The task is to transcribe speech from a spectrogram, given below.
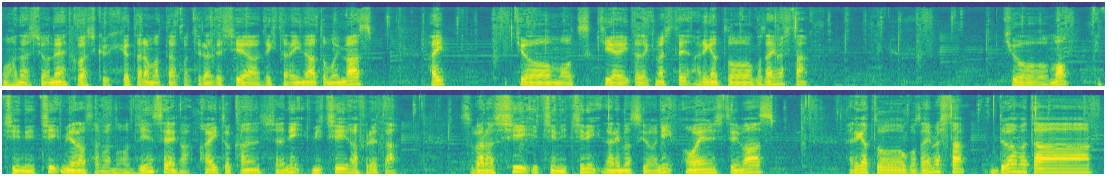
お話をね、詳しく聞けたらまたこちらでシェアできたらいいなと思います。はい。今日もお付き合いいただきましてありがとうございました。今日も一日皆様の人生が愛と感謝に満ち溢れた素晴らしい一日になりますように応援しています。ありがとうございました。ではまた。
